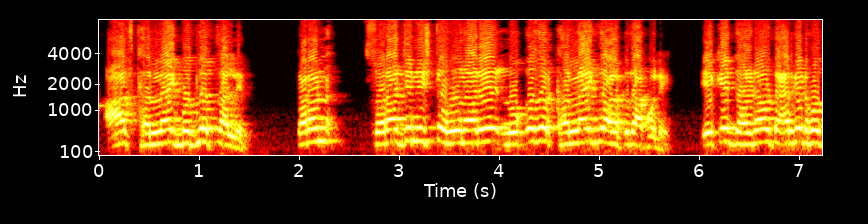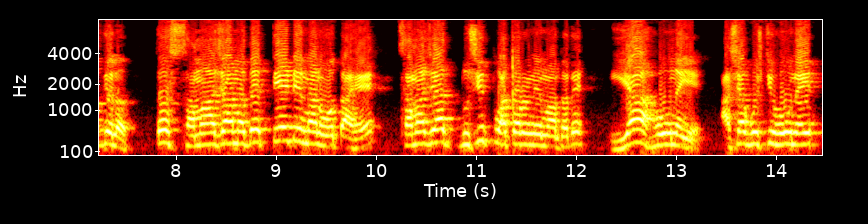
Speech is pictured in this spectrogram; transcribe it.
आज खलनायक बदलत चालले. कारण स्वराज्यनिष्ठ होणारे लोक जर खलनायक दाखवले एक एक धरण्यावर टार्गेट होत गेलं तर समाजामध्ये ते निर्माण होत आहे. समाजात दूषित वातावरण निर्माण होत आहे. या होऊ नये. अशा गोष्टी होऊ नयेत.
